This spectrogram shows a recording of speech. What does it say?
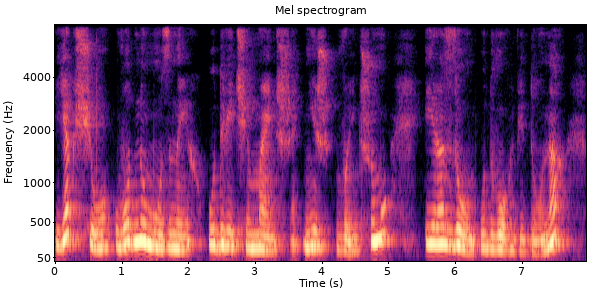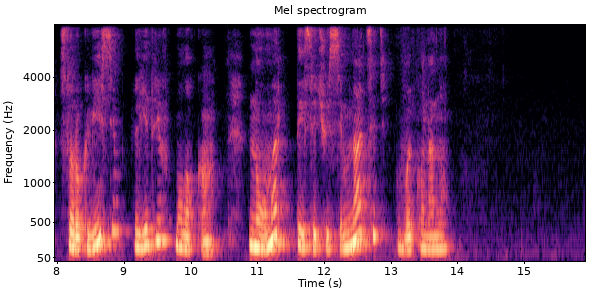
якщо в одному з них удвічі менше, ніж в іншому, і разом у двох бідонах 48 літрів молока. Номер 1017 виконано.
